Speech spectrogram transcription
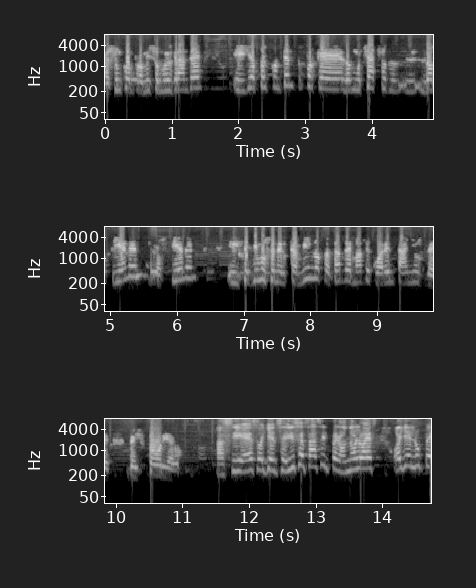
es un compromiso muy grande y yo estoy contento porque los muchachos lo tienen, los tienen y seguimos en el camino a pesar de más de 40 años de, de historia. Así es, oye, se dice fácil, pero no lo es. Oye, Lupe,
